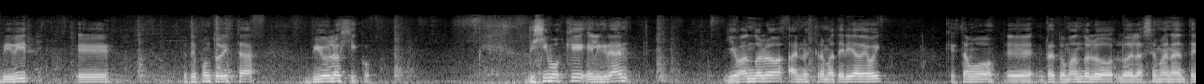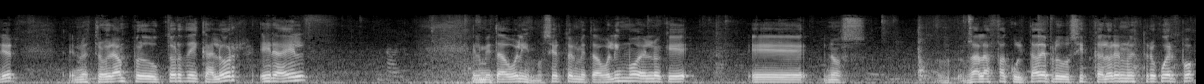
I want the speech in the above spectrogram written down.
vivir eh, desde el punto de vista biológico. Dijimos que el gran llevándolo a nuestra materia de hoy, que estamos eh, retomando lo, de la semana anterior, eh, nuestro gran productor de calor era el, el metabolismo, ¿cierto? El metabolismo es lo que nos da la facultad de producir calor en nuestro cuerpo,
